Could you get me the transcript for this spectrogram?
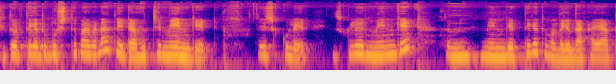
ভিতর থেকে তো বুঝতে পারবে না। তো এটা হচ্ছে মেন গেট স্কুলের স্কুলের মেন গেট তো মেন গেট থেকে তোমাদেরকে দেখাই। এত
